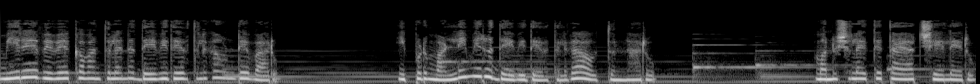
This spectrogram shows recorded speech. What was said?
మీరే వివేకవంతులైన దేవీదేవతలుగా ఉండేవారు. ఇప్పుడు మళ్ళీ మీరు దేవీదేవతలుగా అవుతున్నారు. మనుషులైతే తయారు చేయలేరు.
